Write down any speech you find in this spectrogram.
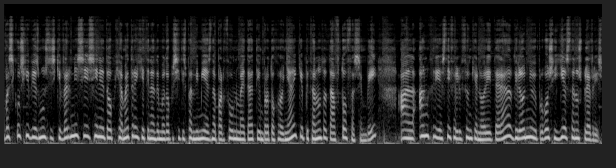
Βασικός σχεδιασμός της κυβέρνησης είναι τα όποια μέτρα για την αντιμετώπιση της πανδημίας να πάρθουν μετά την πρωτοχρονιά και πιθανότατα αυτό θα συμβεί. Αλλά αν χρειαστεί θα ληφθούν και νωρίτερα, δηλώνει ο Υπουργός Υγείας Θάνο Πλεύρης.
